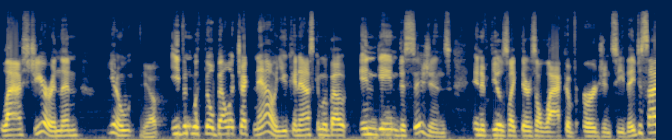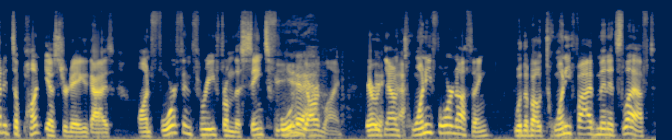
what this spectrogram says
last year. And then you know, yep. even with Bill Belichick now, you can ask him about in game decisions, and it feels like there's a lack of urgency. They decided to punt yesterday, guys, on fourth and three from the Saints 40 yeah. yard line. They were down 24 nothing with about 25 minutes left,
